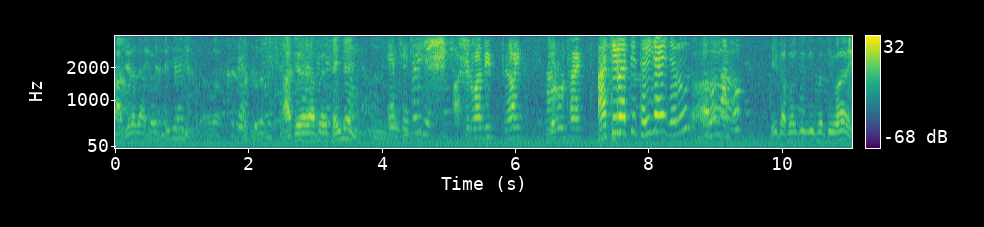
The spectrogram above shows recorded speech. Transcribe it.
આશીર્વાદ આપે થઈ જાય ને. આશીર્વાદ આપે થઈ જાય ને. એમ કે છે. આશીર્વાદિત થાય જરૂર થાય. આશીર્વાદથી થઈ જાય જરૂર. એક અબોધિપતિ હોય.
